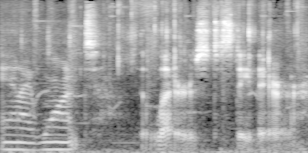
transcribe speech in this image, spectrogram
And I want the letters to stay there.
